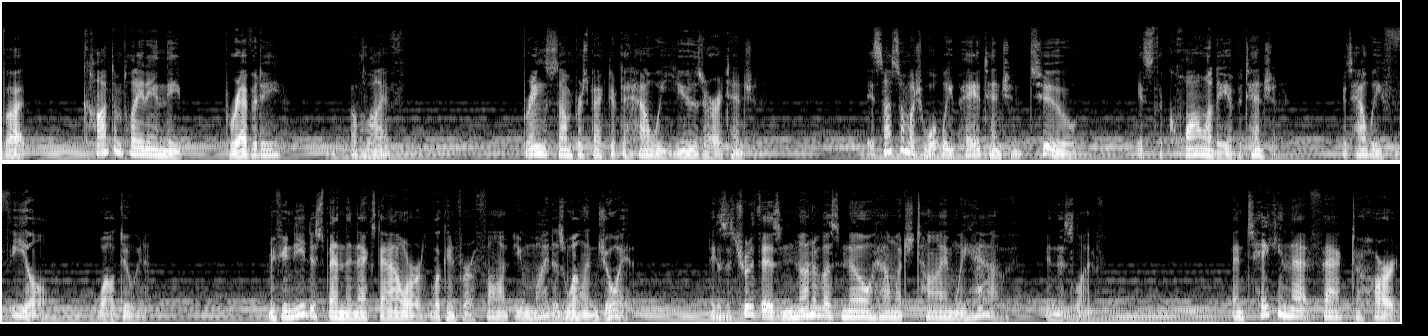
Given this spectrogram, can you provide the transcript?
But contemplating the brevity of life brings some perspective to how we use our attention. It's not so much what we pay attention to, it's the quality of attention. It's how we feel while doing it. If you need to spend the next hour looking for a font, you might as well enjoy it. Because the truth is, none of us know how much time we have in this life. And taking that fact to heart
